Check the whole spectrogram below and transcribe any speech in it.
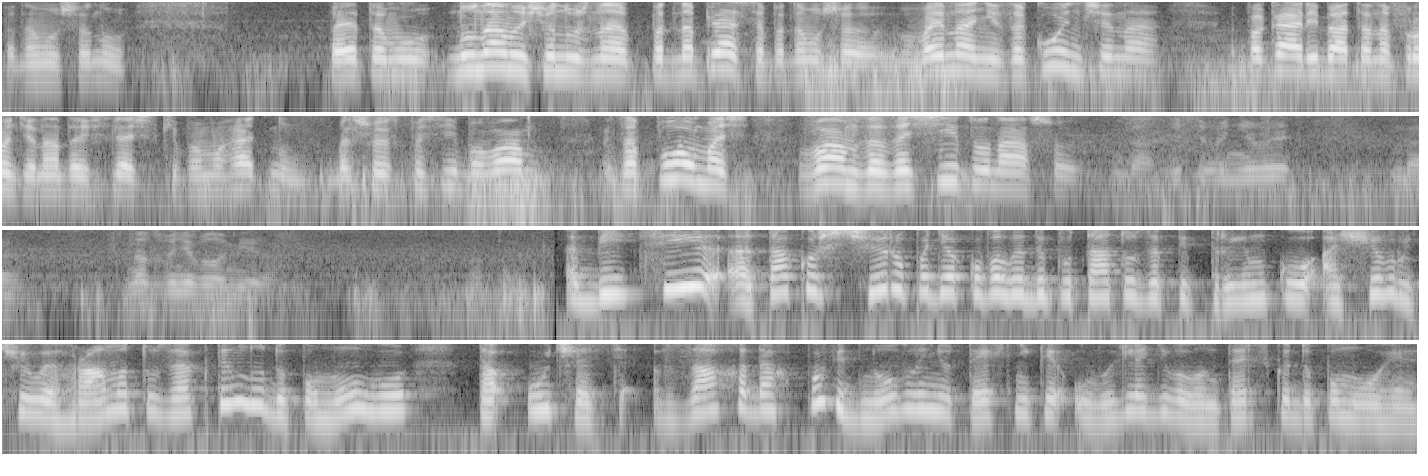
потому что, ну, поэтому, ну, нам еще нужно поднапрячься, потому что война не закончена, пока ребята на фронте, надо им всячески помогать, ну, большое спасибо вам за помощь, вам за защиту нашу, Да, якщо б не ви, Да. у нас би не було міра. Бійці е, також щиро подякували депутату за підтримку, а ще вручили грамоту за активну допомогу та участь в заходах по відновленню техніки у вигляді волонтерської допомоги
